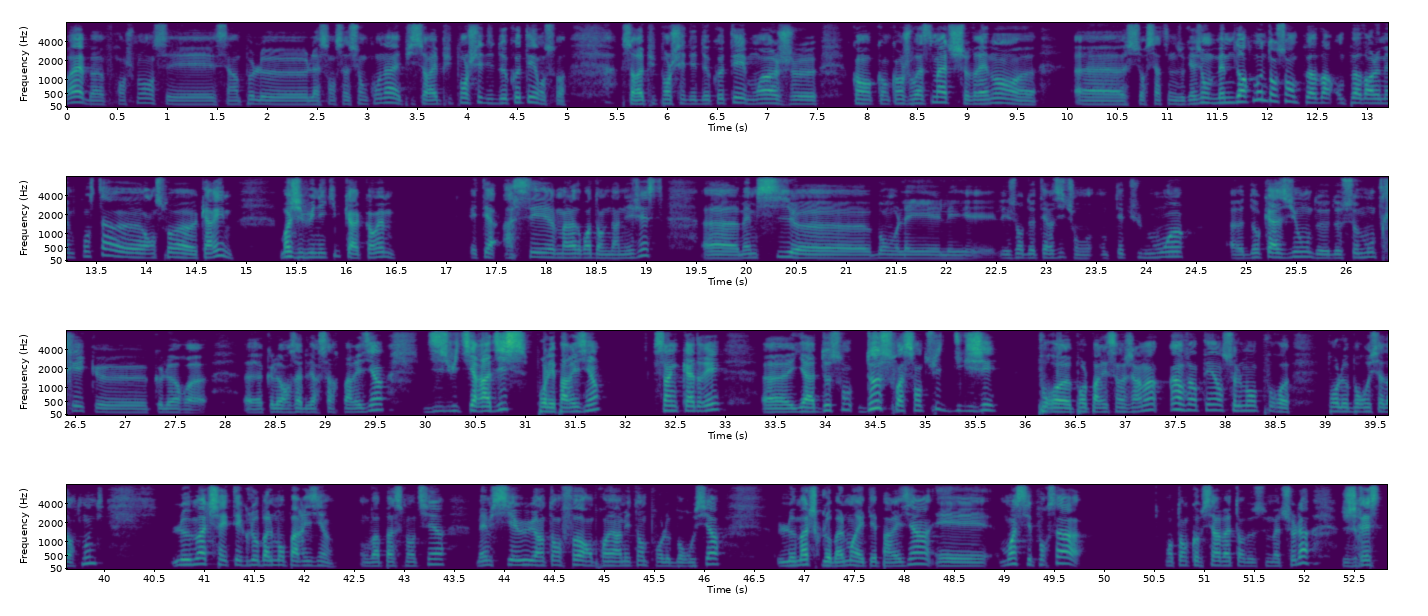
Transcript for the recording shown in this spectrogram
Ouais, bah franchement, c'est un peu le, la sensation qu'on a. Et puis ça aurait pu pencher des deux côtés en soi. Ça aurait pu pencher des deux côtés. Moi, je quand quand, quand je vois ce match, vraiment euh, euh, sur certaines occasions, même Dortmund en soi, on peut avoir on peut avoir le même constat euh, en soi, Karim. Moi, j'ai vu une équipe qui a quand même été assez maladroite dans le dernier geste, euh, même si bon les, les, les joueurs de Terzic ont, ont peut-être eu moins euh, d'occasions de, de se montrer que, que, leur, euh, que leurs adversaires parisiens. 18 tirs à 10 pour les Parisiens, 5 cadrés. Euh, Il y a 200 2,68 d'XG pour, euh, pour le Paris Saint-Germain, 1,21 seulement pour, euh, pour le Borussia Dortmund. Le match a été globalement parisien, on va pas se mentir, même s'il y a eu un temps fort en première mi-temps pour le Borussia le match globalement a été parisien. Et moi, c'est pour ça, en tant qu'observateur de ce match-là, je reste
